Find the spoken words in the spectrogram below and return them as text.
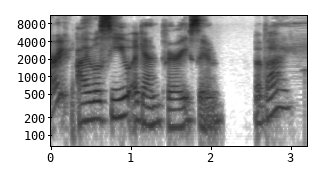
All right. I will see you again very soon. Bye bye.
